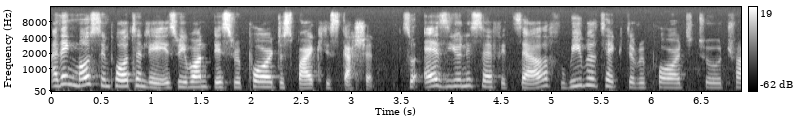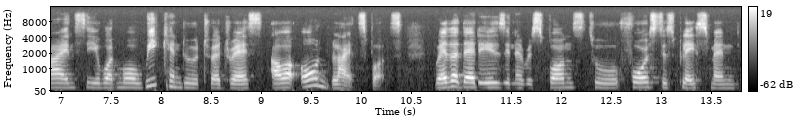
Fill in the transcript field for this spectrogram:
I think most importantly is we want this report to spark discussion. So, as UNICEF itself, we will take the report to try and see what more we can do to address our own blind spots, whether that is in a response to forced displacement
